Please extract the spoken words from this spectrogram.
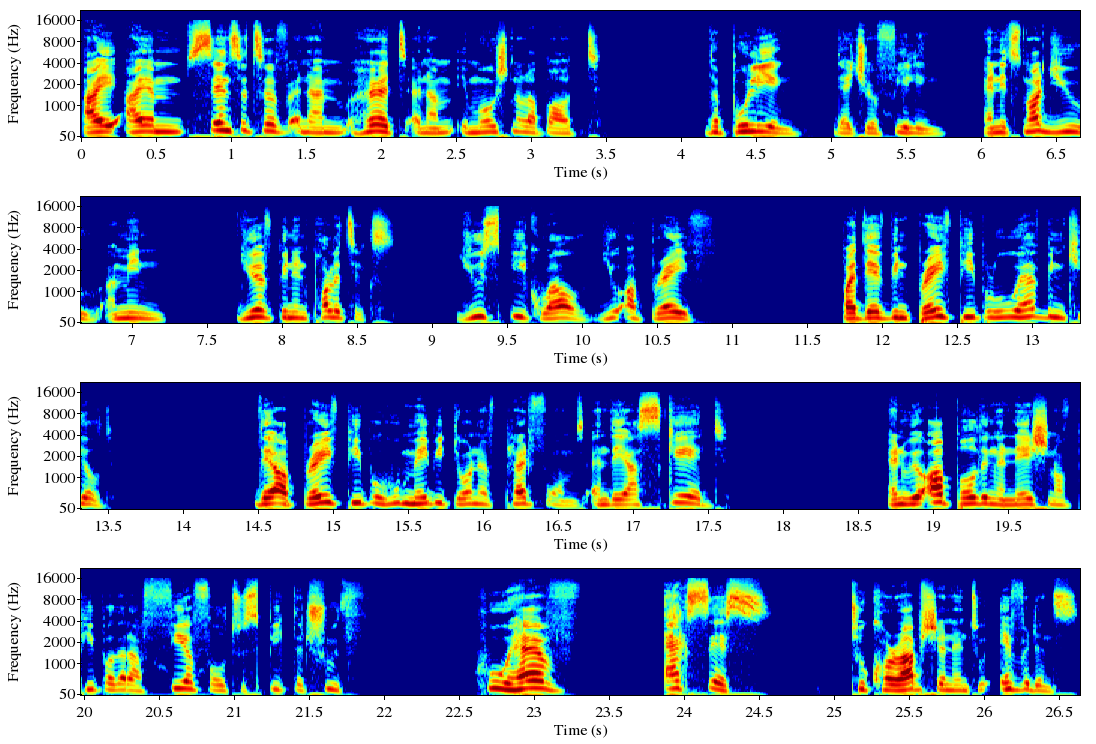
I I am sensitive and I'm hurt and I'm emotional about the bullying that you're feeling. And it's not you. I mean, you have been in politics. You speak well. You are brave. But there have been brave people who have been killed. There are brave people who maybe don't have platforms and they are scared. And we are building a nation of people that are fearful to speak the truth, who have access to corruption and to evidence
